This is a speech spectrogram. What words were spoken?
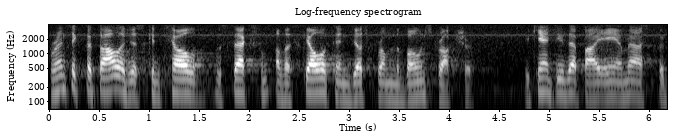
forensic pathologists can tell the sex of a skeleton just from the bone structure. We can't do that by AMS, but,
